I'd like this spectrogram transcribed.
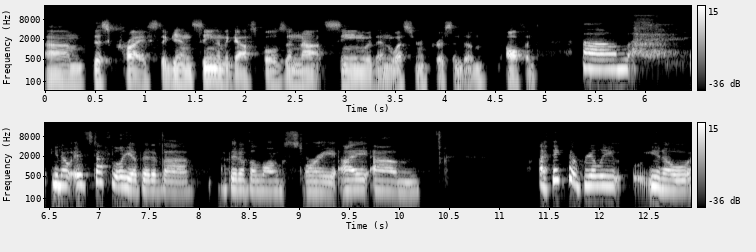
um, this Christ, again, seen in the Gospels and not seen within Western Christendom often. Um, you know, it's definitely a bit of a, a bit of a long story. I, um, I think that really, you know,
